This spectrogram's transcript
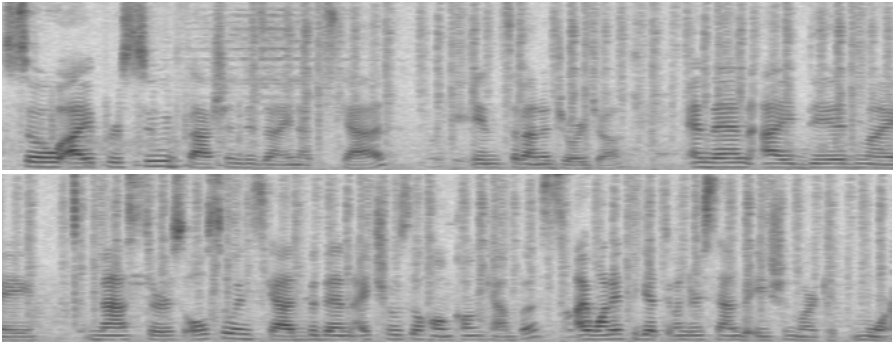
So I pursued fashion design at SCAD in Savannah, Georgia. And then I did my master's also in SCAD, but then I chose the Hong Kong campus. I wanted to get to understand the Asian market more.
